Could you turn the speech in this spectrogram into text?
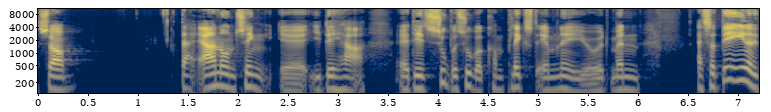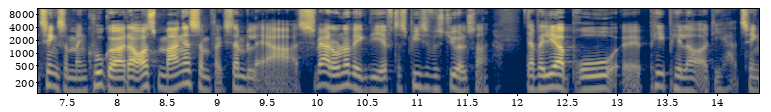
Så der er nogle ting øh, i det her. Øh, det er et super, super komplekst emne i øvrigt, men Altså det er en af de ting, som man kunne gøre. Der er også mange, som for eksempel er svært undervægtige efter spiseforstyrrelser, der vælger at bruge øh, p-piller og de her ting.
